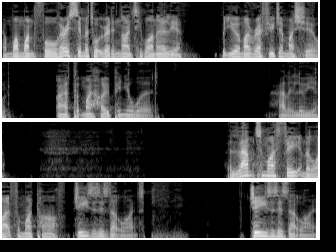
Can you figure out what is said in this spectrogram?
And 114, very similar to what we read in 91 earlier. But you are my refuge and my shield. I have put my hope in your word. Hallelujah. A lamp to my feet and a light for my path. Jesus is that light. Jesus is that light.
